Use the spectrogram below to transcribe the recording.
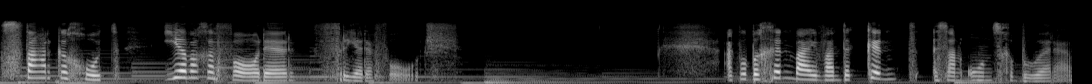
sterke God, ewige Vader, vredevors. Ek wil begin by want 'n kind is aan ons gebore.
